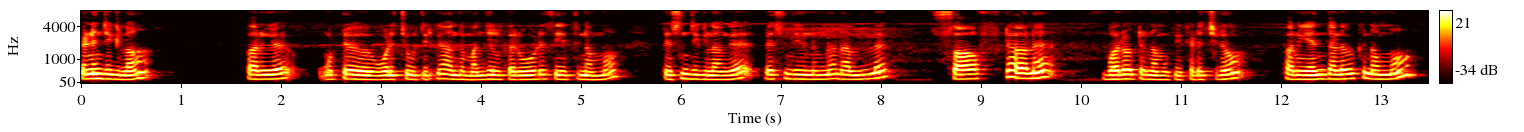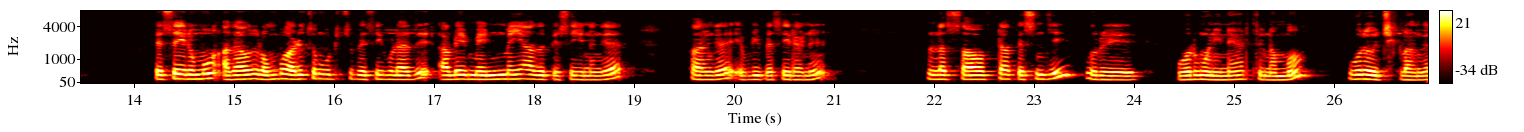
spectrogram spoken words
பிணைஞ்சிக்கலாம். பாருங்கள் முட்டை உடச்சி ஊற்றிருக்கேன் அந்த மஞ்சள் கருவோடு சேர்த்து நம்ம பிசைஞ்சிக்கலாங்க. பிசைஞ்சிக்கணும்னா நல்ல சாஃப்டான பரோட்டா நமக்கு கிடச்சிடும். பாருங்கள் எந்த அளவுக்கு நம்ம பிசைகிறோமோ அதாவது ரொம்ப அழுத்தம் கொடுத்து பிசையக்கூடாது. அப்படியே மென்மையாக அதை பிசையணுங்க. பாருங்கள் எப்படி பிசைகிறேன்னு நல்லா சாஃப்டாக பிசைஞ்சு ஒரு ஒரு மணி நேரத்துக்கு நம்ம ஊற வச்சுக்கலாங்க.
